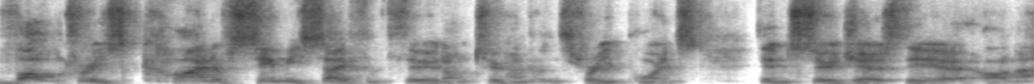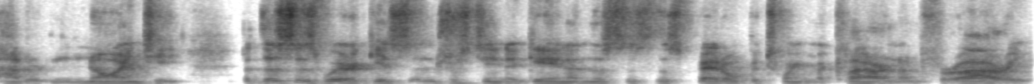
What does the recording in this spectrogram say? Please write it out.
Valtteri's kind of semi-safe in third on 203 points. Then Sergio's there on 190. But this is where it gets interesting again, and this is this battle between McLaren and Ferrari.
